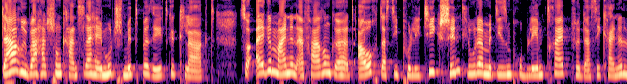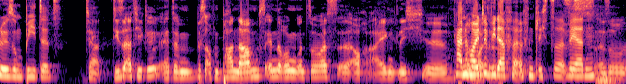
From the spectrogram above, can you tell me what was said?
darüber hat schon Kanzler Helmut Schmidt beredt geklagt. Zur allgemeinen Erfahrung gehört auch, dass die Politik Schindluder mit diesem Problem treibt, für das sie keine Lösung bietet. Tja, dieser Artikel hätte bis auf ein paar Namensänderungen und sowas äh, auch eigentlich. Äh, Kann von heute, wieder veröffentlicht Das werden. Also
